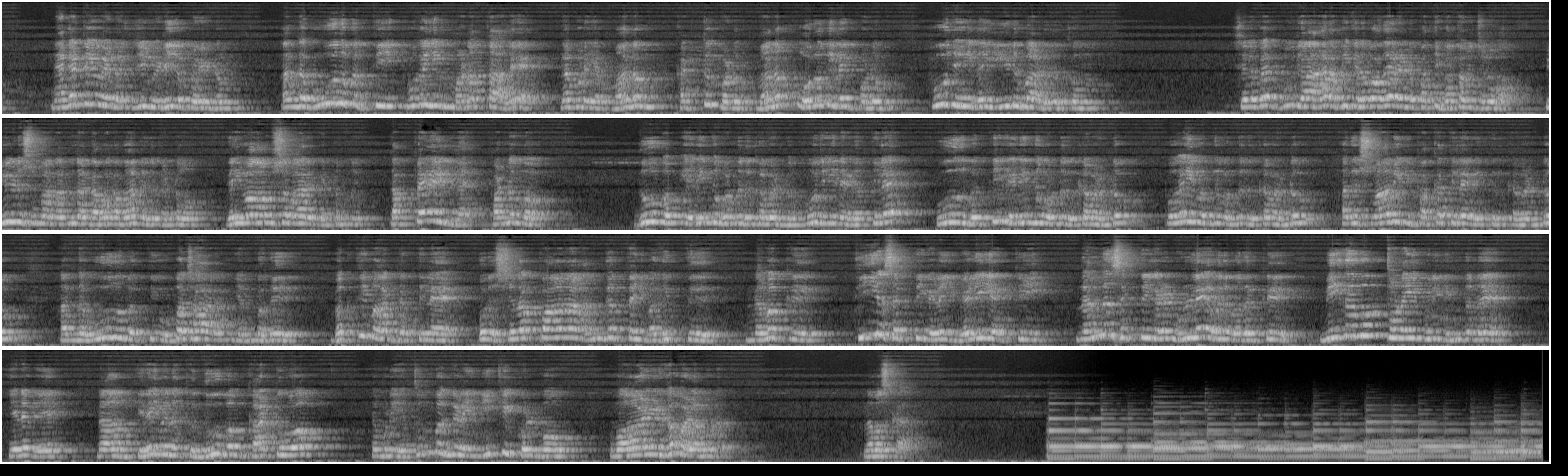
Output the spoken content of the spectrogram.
நெகட்டிவ் எனர்ஜி வெளியே போயிடும். அந்த ஊதுபத்தி புகையின் மனத்தாலே நம்முடைய மனம் கட்டுப்படும் மனம் ஒருநிலைப்படும் பூஜையில ஈடுபாடு இருக்கும். சில பேர் பூஜை ஆரம்பிக்கிற போதே ரெண்டு பத்தி பத்த வச்சிருவோம். வீடு சும்மா நல்லா கமகமான்னு இருக்கட்டும் தெய்வாம்சமா இருக்கட்டும். தப்பே இல்லை பண்ணுங்க. தூபம் எரிந்து கொண்டிருக்க வேண்டும். பூஜையின் இடத்திலே ஊதுபத்தி எரிந்து கொண்டிருக்க வேண்டும். புகை வந்து வந்து இருக்க வேண்டும். அது சுவாமிக்கு பக்கத்திலே வைத்திருக்க வேண்டும். அந்த ஊதுபத்தி உபசாரம் என்பது பக்தி மார்க்கத்திலே ஒரு சிறப்பான அங்கத்தை வகித்து நமக்கு தீய சக்திகளை வெளியேற்றி நல்ல சக்திகள் உள்ளே வருவதற்கு மிகவும் துணை புரிகின்றன. எனவே நாம் இறைவனுக்கு தூபம் காட்டுவோம். நம்முடைய துன்பங்களை நீக்கிக் கொள்வோம். வாழ்க வளமுடன். நமஸ்காரம்.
